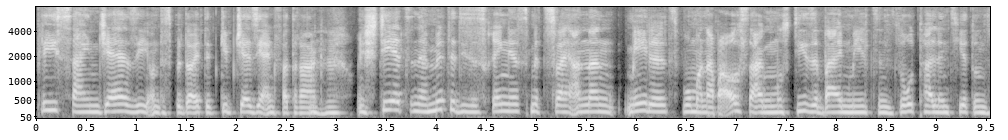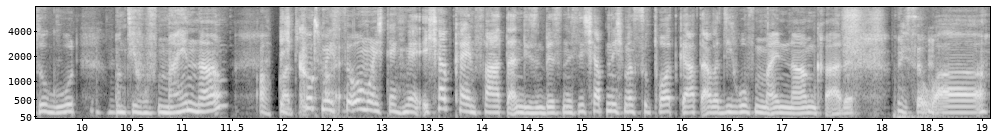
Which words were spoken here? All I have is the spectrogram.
please sign Jazzy. Und das bedeutet, gib Jazzy einen Vertrag. Mhm. Und ich stehe jetzt in der Mitte dieses Ringes mit zwei anderen Mädels, wo man aber auch sagen muss, diese beiden Mädels sind so talentiert und so gut. Und die rufen meinen Namen. Mhm. Oh Gott, ich gucke mich so um und ich denke mir, ich habe keinen Vater in diesem Business. Ich habe nicht mal Support gehabt, aber die rufen meinen Namen gerade. Und ich so, wow.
